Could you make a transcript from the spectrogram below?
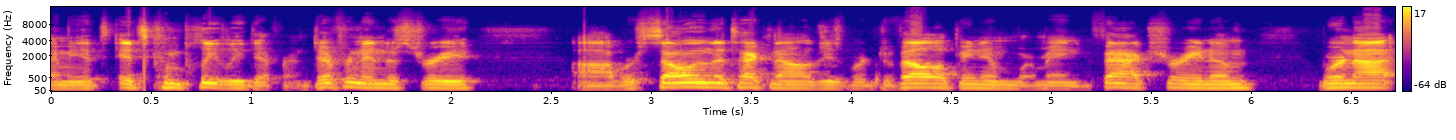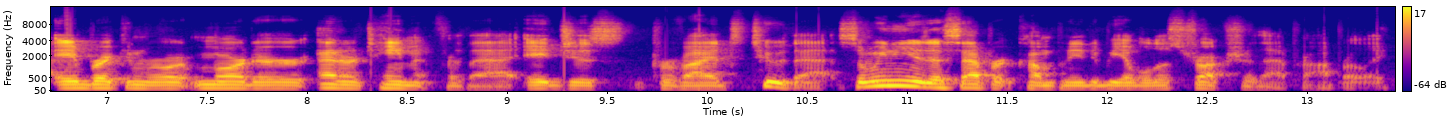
I mean it's it's completely different. Different industry. Uh, we're selling the technologies, we're developing them, we're manufacturing them we're not a brick and mortar entertainment for that. It just provides to that. So we needed a separate company to be able to structure that properly.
